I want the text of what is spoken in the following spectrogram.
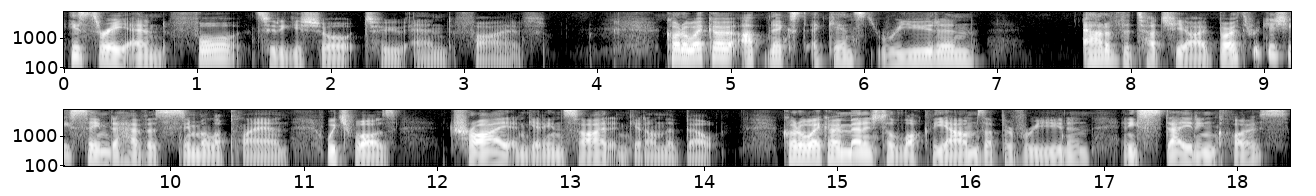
He's three and four. Tsurugisho two and five. Kotoeko up next against Ryuden. Out of the tachiai, both Rikishi seemed to have a similar plan, which was try and get inside and get on the belt. Kotoeko managed to lock the arms up of Ryuden and he stayed in close,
